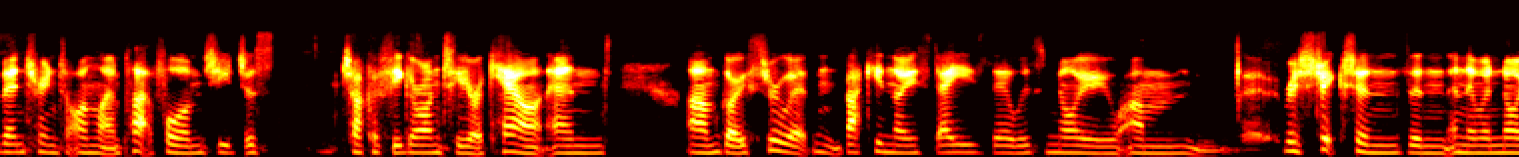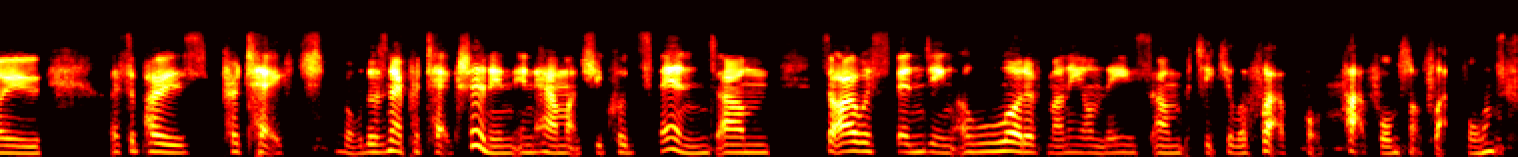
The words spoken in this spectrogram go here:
venture into online platforms, you just chuck a figure onto your account and um, go through it. And back in those days, there was no um, restrictions and, and there were no, I suppose, protect. Well, there was no protection in, in how much you could spend. Um, so I was spending a lot of money on these um, particular flat, platforms, not platforms.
